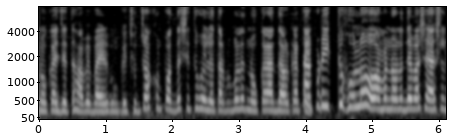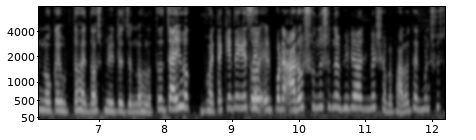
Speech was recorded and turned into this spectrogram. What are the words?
নৌকায় যেতে হবে। বা এরকম কিছু। যখন পদ্মা সেতু হইল তারপর বলে নৌকার আর দরকার তারপরে একটু হলো আমার ননদের বাসায় আসলে নৌকায় উঠতে হয় দশ মিনিটের জন্য হলো। তো যাই হোক ভয়টা কেটে গেছে। এরপরে আরও সুন্দর সুন্দর ভিডিও আসবে। সবাই ভালো থাকবেন সুস্থ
